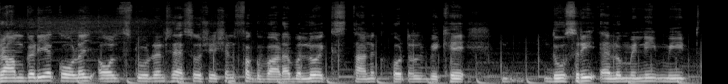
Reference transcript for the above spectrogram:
Ramgarhia college all students association Phagwara ਵੱਲੋਂ ਇੱਕ ਸਥਾਨਕ ਹੋਟਲ ਵਿਖੇ ਦੂਸਰੀ ਐਲੂਮਨੀ ਮੀਟ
